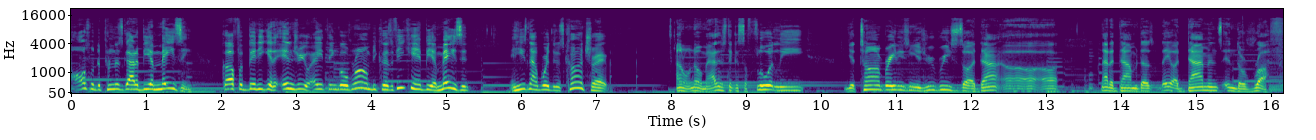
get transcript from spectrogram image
to also depend on this guy to be amazing. God forbid he get an injury or anything go wrong, because if he can't be amazing and he's not worthy of his contract, I don't know, man. I just think it's a fluid league. Your Tom Brady's and your Drew Brees are di- uh, uh, uh, not a diamond does. They are diamonds in the rough,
